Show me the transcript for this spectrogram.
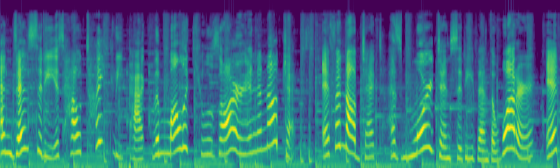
And density is how tightly packed the molecules are in an object. If an object has more density than the water, it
